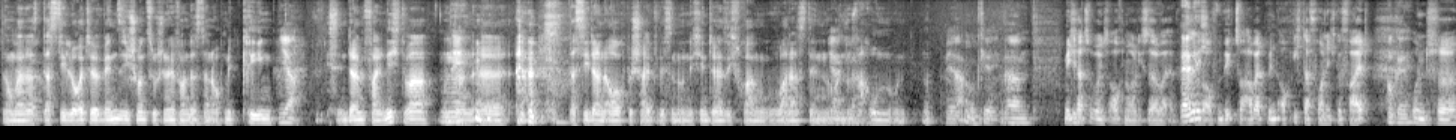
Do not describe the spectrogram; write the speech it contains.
Sagen wir, dass, dass die Leute, wenn sie schon zu schnell fahren, das dann auch mitkriegen. Ja. Ist in deinem Fall nicht wahr. Und nee. dann, äh, dass sie dann auch Bescheid wissen und nicht hinterher sich fragen, wo war das denn ja, und klar. warum. Und, ne? Ja, okay. Ähm, mich hat es übrigens auch neulich selber erwischt. Ehrlich? Also auf dem Weg zur Arbeit bin auch ich davor nicht gefeit. Okay. Und äh,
